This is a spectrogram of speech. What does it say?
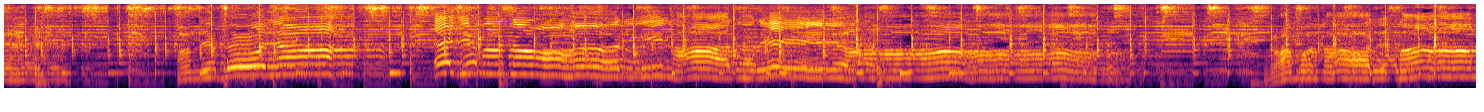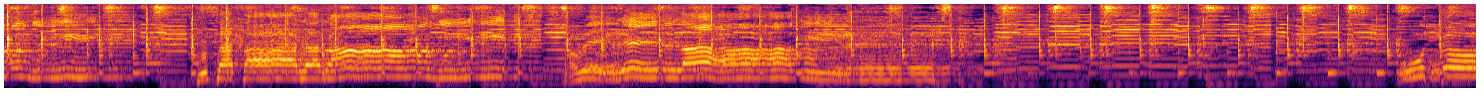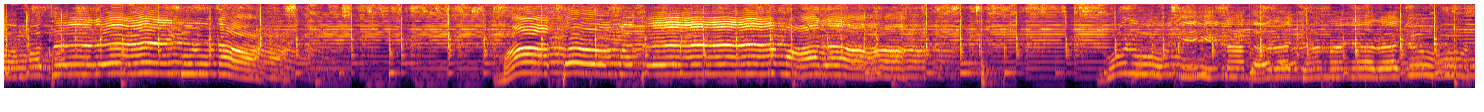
અને બોલ્યા, એ જ મનોહરિનાર રે રામનાર નામની પિતા તાર રામની, હવે રે લાગી ઉત્તમ છે રે ગુરુના. માતમ છે મારા. ગુરુજીના દર્શન અર્જુન.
